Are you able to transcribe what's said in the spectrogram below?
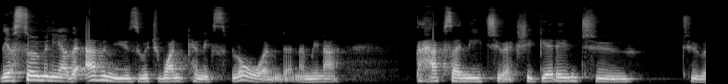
there are so many other avenues which one can explore. And, and I mean, I, perhaps I need to actually get into to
